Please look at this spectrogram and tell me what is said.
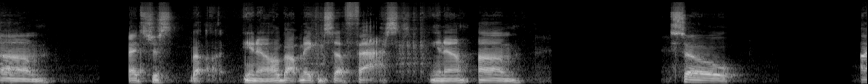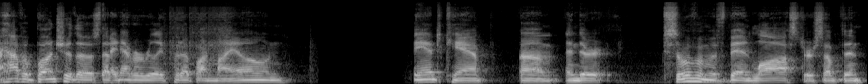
Um, it's just uh, you know about making stuff fast, you know. Um, so I have a bunch of those that I never really put up on my own Bandcamp, um, and they're some of them have been lost or something,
